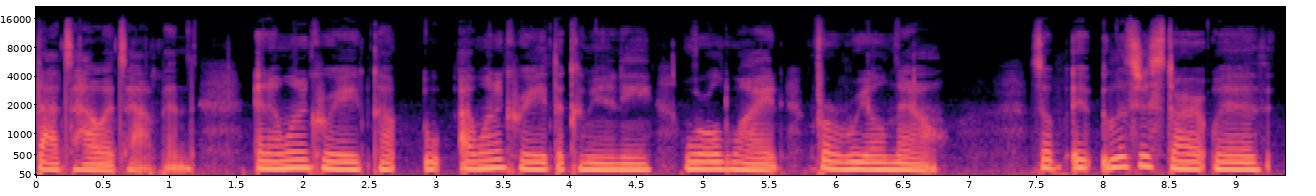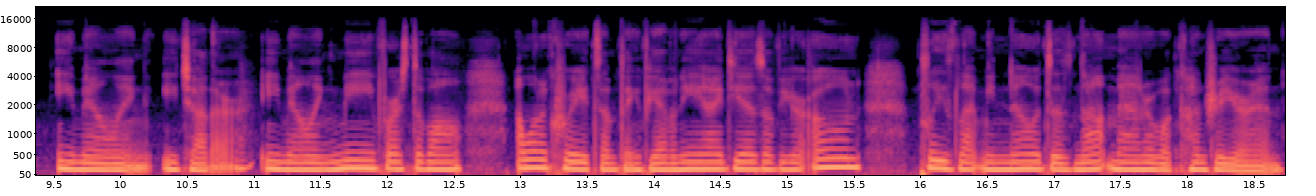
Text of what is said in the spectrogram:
that's how it's happened. And I want to create, I want to create the community worldwide for real now. So it, let's just start with emailing each other, emailing me first of all. I want to create something. If you have any ideas of your own, please let me know. It does not matter what country you're in.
